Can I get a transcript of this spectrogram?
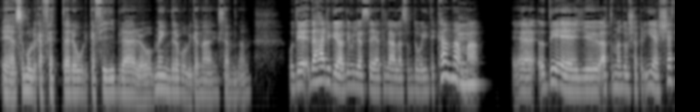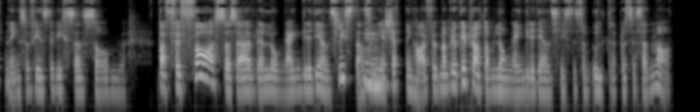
Eh, som olika fetter och olika fibrer och mängder av olika näringsämnen. Och det, det här tycker jag, det vill jag säga till alla som då inte kan amma. Eh, och det är ju att om man då köper ersättning så finns det vissa som bara förfasas över den långa ingredienslistan som Mm. ersättning har. För man brukar ju prata om långa ingredienslistor som ultraprocessad mat.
